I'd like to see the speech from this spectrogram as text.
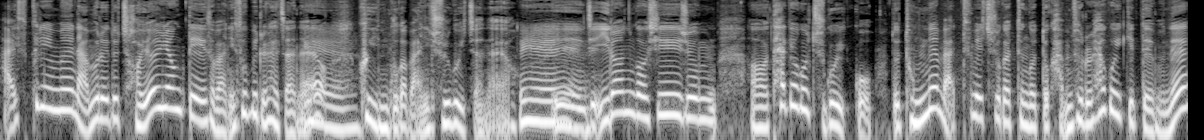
아이스크림은 아무래도 저연령대에서 많이 소비를 하잖아요. 예. 그 인구가 많이 줄고 있잖아요. 예. 예, 이제 이런 것이 좀 어, 타격을 주고 있고 또 동네 마트 매출 같은 것도 감소를 하고 있기 때문에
